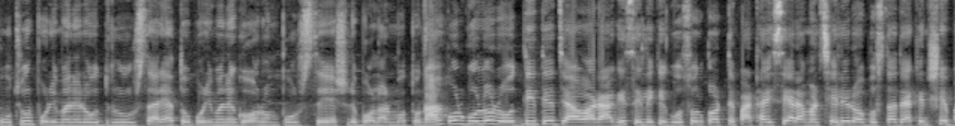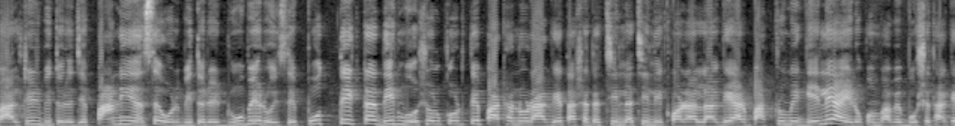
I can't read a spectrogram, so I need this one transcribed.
প্রচুর পরিমাণে রোদ্র উঠছে আর এত পরিমাণে গরম পড়ছে, আসলে বলার মতো না। কাপড়গুলো রোদ দিতে যাওয়ার আগে ছেলেকে গোসল করতে পাঠাইছি আর আমার ছেলের অবস্থা দেখেন, সে বালতির ভিতরে যে পানি আছে, ওর ভিতরে ডুবে রয়েছে। প্রত্যেকটা দিন গোসল করতে পাঠানোর আগে তার সাথে চিল্লাচিল্লি করা লাগে আর বাথরুমে গেলে এরকম ভাবে বসে থাকে,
